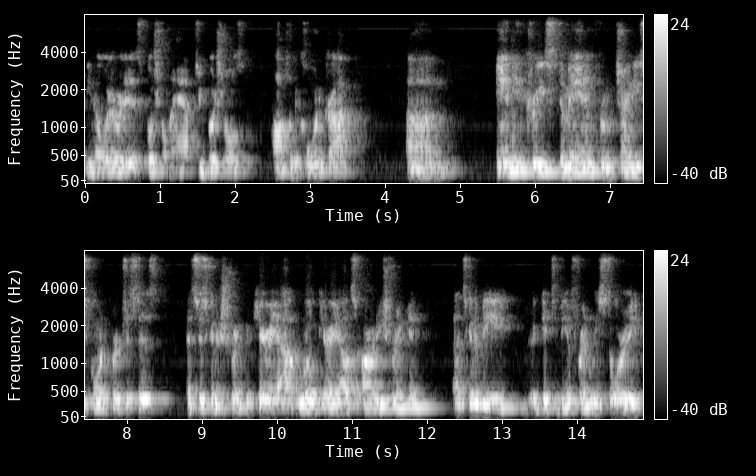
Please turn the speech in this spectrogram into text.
you know, whatever it is, bushel and a half, two bushels off of the corn crop, um, and increase demand from Chinese corn purchases, that's just going to shrink the carry out. World carry out's already shrinking. It's going to be get to be a friendly story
